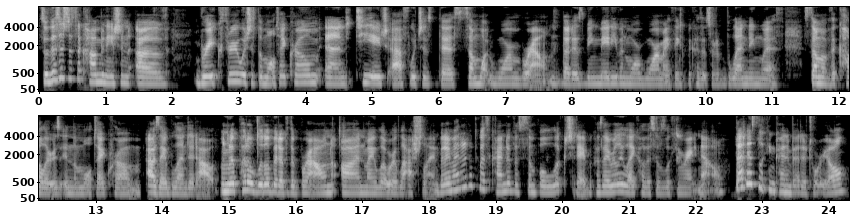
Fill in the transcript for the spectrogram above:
So this is just a combination of Breakthrough, which is the multichrome, and THF, which is this somewhat warm brown that is being made even more warm, I think, because it's sort of blending with some of the colors in the multichrome as I blend it out. I'm to put a little bit of the brown on my lower lash line, but I ended up with kind of a simple look today because I really like how this is looking right now. That is looking kind of editorial,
